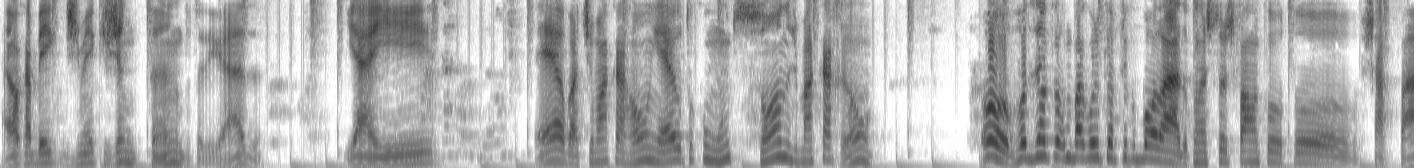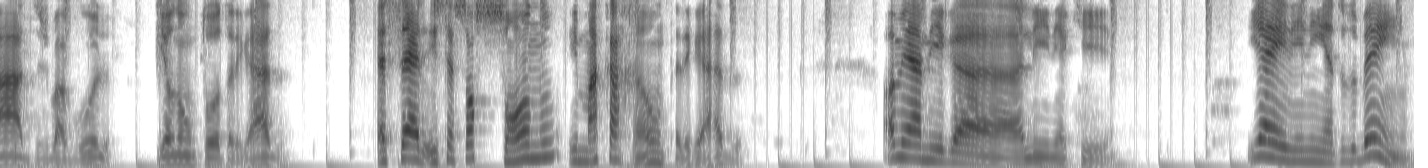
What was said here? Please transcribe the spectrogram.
Aí eu acabei meio que jantando, tá ligado? E aí. É, eu bati o macarrão e aí eu tô com muito sono de macarrão. Ô, oh, vou dizer um bagulho que eu fico bolado. Quando as pessoas falam que eu tô chapado, esses bagulho, e eu não tô, tá ligado? É sério, isso é só sono e macarrão, tá ligado? Ó, minha amiga Aline aqui. E aí, Lininha, tudo bem?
